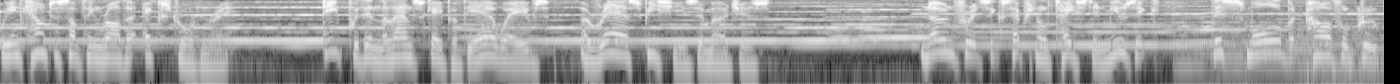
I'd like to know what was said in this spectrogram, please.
we encounter something rather extraordinary. Deep within the landscape of the airwaves, a rare species emerges. Known for its exceptional taste in music, this small but powerful group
